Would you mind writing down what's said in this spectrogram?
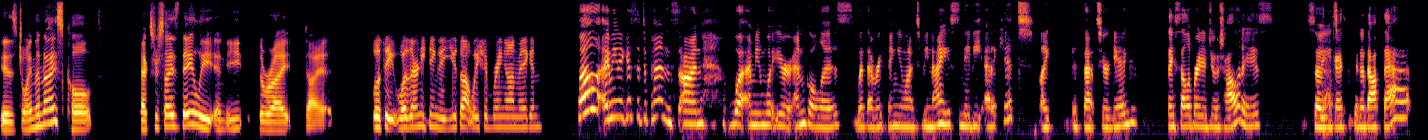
is join the nice cult, exercise daily, and eat the right diet. Lucy, was there anything that you thought we should bring on, Megan? Well, I mean, I guess it depends on what I mean, what your end goal is with everything. You want it to be nice, maybe etiquette, like if that's your gig. They celebrated Jewish holidays, so you guys could adopt that.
